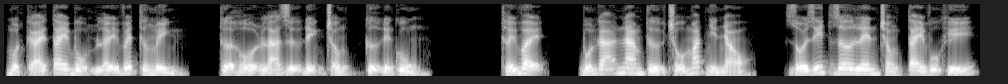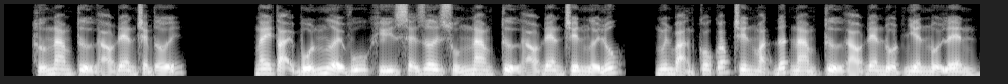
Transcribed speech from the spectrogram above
một cái tay bụm lấy vết thương mình, tựa hồ là dự định chống cự đến cùng. thấy vậy, bốn gã nam tử c mắt nhìn nhau, rồi rít giơ lên trong tay vũ khí, hướng nam tử áo đen chém tới. Ngay tại bốn người vũ khí sẽ rơi xuống nam tử áo đen trên người lúc, nguyên bản co quắp trên mặt đất nam tử áo đen đột nhiên nổi lên,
